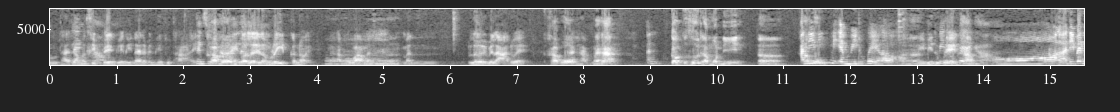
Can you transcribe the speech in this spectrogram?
ำถ่ายเร่งทำมาสิบทำเพลงเพลงนี้น่าจะเป็นเพลงสุดท้ายเพลงสุดครับผมท้ายเลยก็เลยต้องรีบกันหน่อยนะครับอ๋อเพราะว่ามันมันเลยเวลาด้วยครับผมนะครับนะฮะอันก็ก็คือทั้งหมดนี้เอออันนี้ครับผมมี MV ทุกเพลงแล้วเหรอคะอ่าฮะ มีมีทุกเพลงครับ ค่ะ อ๋อครับผมแล้วอันนี้เป็น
